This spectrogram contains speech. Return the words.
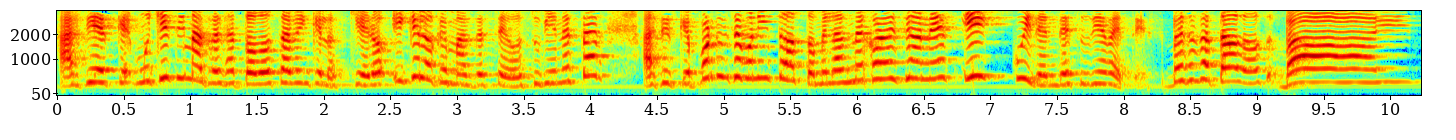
Así es que muchísimas gracias a todos, saben que los quiero y que lo que más deseo es su bienestar. Así es que pórtense bonito, tomen las mejores decisiones y cuiden de su diabetes. Besos a todos, bye.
